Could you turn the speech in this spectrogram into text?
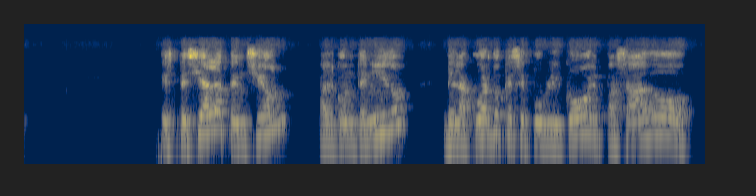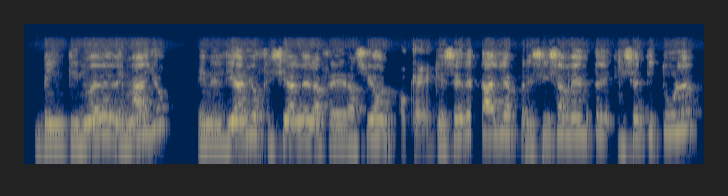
especial atención al contenido del acuerdo que se publicó el pasado 29 de mayo en el diario oficial de la federación, que se detalla precisamente y se titula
